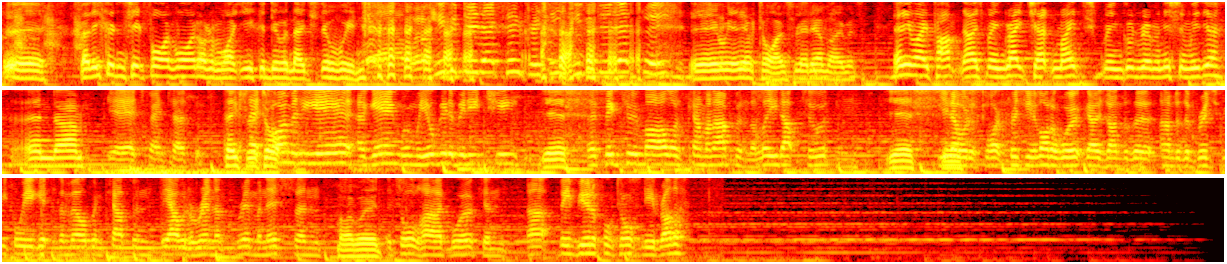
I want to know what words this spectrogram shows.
Yeah, but he couldn't sit five wide on them like you could do and they'd still win. Uh, well, you could do that too, Chrissy. You could do that too. yeah, we had our times, we had our moments. Anyway, Pump, no, it's been great chatting, mate. It's been good reminiscing with you. And um, Yeah, it's fantastic. Thanks for that the talk. time of the year again when we all get a bit itchy. yes, That big two miler's coming up and the lead up to it. And yes, you yes. know what it's like, Chrissy. A lot of work goes under the under the bridge before you get to the Melbourne Cup and be able to ren- reminisce. And My word. it's all hard work and uh, been beautiful talking to you, brother.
